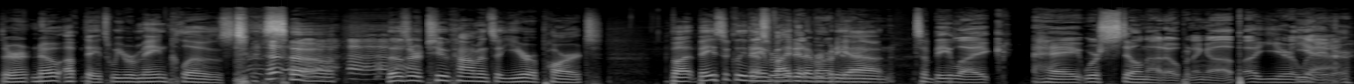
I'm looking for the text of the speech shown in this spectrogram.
There are no updates. We remain closed. so those are two comments a year apart. But basically, they That's really invited good everybody out. marketing to be like, "Hey, we're still not opening up a year Yeah. later."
